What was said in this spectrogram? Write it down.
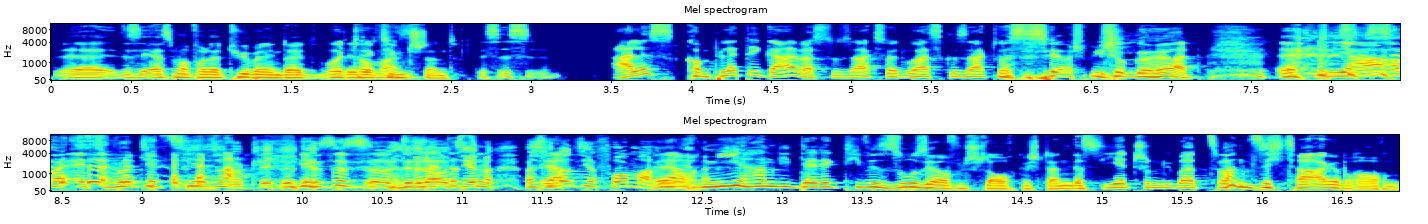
äh, das erste Mal vor der Tür bei den drei Gut, Detektiven Thomas. stand. Das ist alles komplett egal, was du sagst, weil du hast gesagt, du hast das Hörspiel schon gehört. Ja, aber es wird jetzt hier so. das ist so, was das will, er uns hier, du- noch- was will ja. uns hier vormachen? Noch nie haben die Detektive so sehr auf den Schlauch gestanden, dass sie jetzt schon über 20 Tage brauchen.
